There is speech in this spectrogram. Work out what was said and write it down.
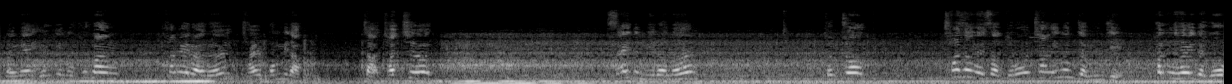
그 다음에 여기 있는 후방 카메라를 잘 봅니다 자 좌측 사이드 미러는 저쪽 차선에서 들어온 차가 있는지 없는지 확인해야 되고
